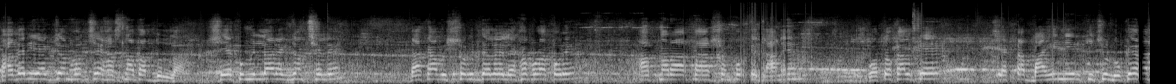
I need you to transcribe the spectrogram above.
তাদেরই একজন হচ্ছে হাসনাত আবদুল্লাহ। সে কুমিল্লার একজন ছেলে। ঢাকা বিশ্ববিদ্যালয়ে লেখাপড়া করে। আপনারা তার সম্পর্কে জানেন। গতকালকে একটা বাহিনীর কিছু লোকেরা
